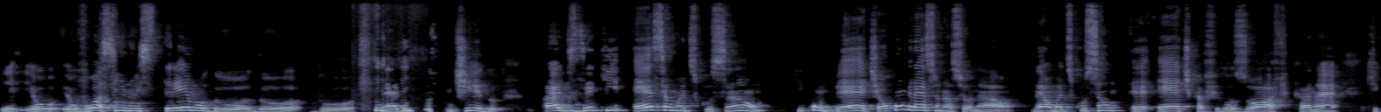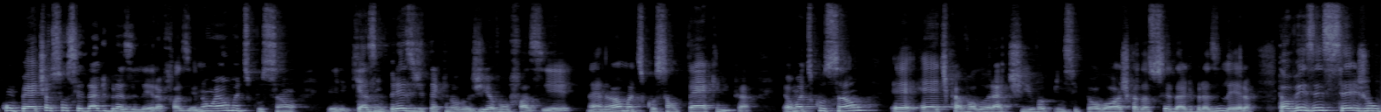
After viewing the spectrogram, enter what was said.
Eu, eu vou assim no extremo do, do, do, né, do sentido para dizer que essa é uma discussão que compete ao Congresso Nacional, né? Uma discussão é, ética, filosófica, né? Que compete à sociedade brasileira fazer. Não é uma discussão eh, que as empresas de tecnologia vão fazer, né? Não é uma discussão técnica. É uma discussão é, ética, valorativa, principiológica da sociedade brasileira. Talvez esse seja o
